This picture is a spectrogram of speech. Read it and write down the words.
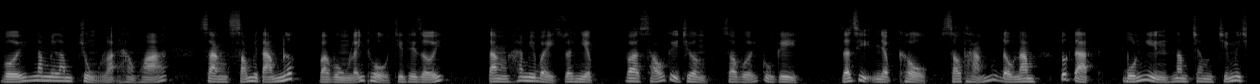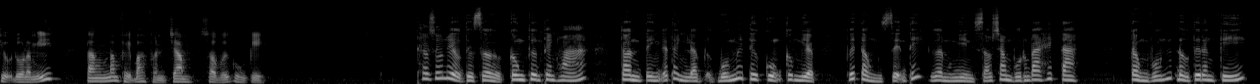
với 55 chủng loại hàng hóa sang 68 nước và vùng lãnh thổ trên thế giới, tăng 27 doanh nghiệp và 6 thị trường so với cùng kỳ. Giá trị nhập khẩu 6 tháng đầu năm ước đạt 4.590 triệu đô la Mỹ, tăng 5,3% so với cùng kỳ. Theo số liệu từ Sở Công Thương Thanh Hóa, toàn tỉnh đã thành lập được 44 cụm công nghiệp với tổng diện tích gần 1.643 ha. Tổng vốn đầu tư đăng ký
